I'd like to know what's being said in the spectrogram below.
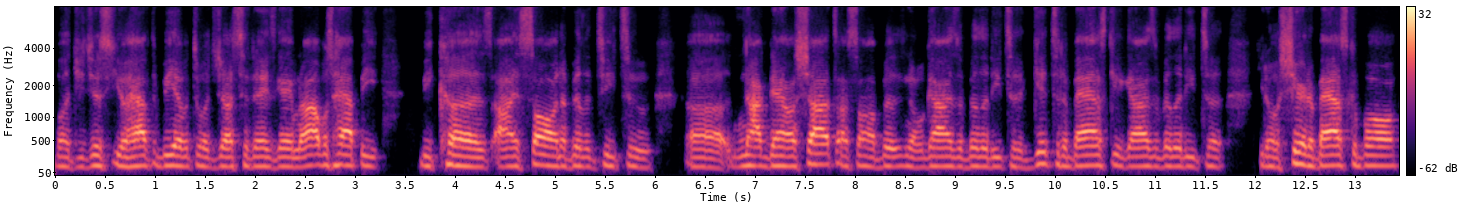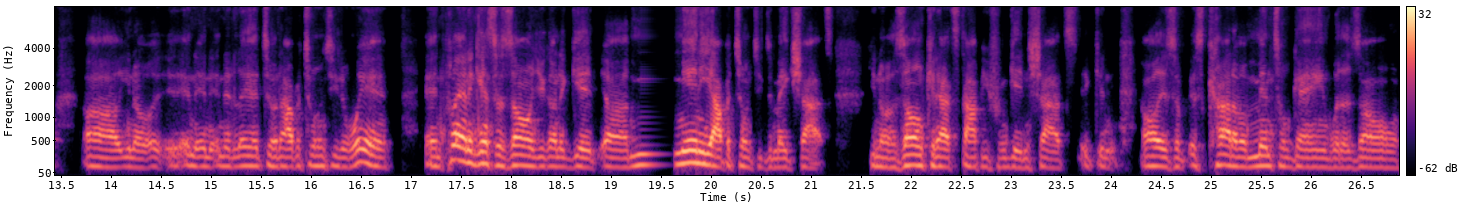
But you just you'll have to be able to adjust today's game. And I was happy because I saw an ability to uh, knock down shots. I saw you know guys' ability to get to the basket, guys' ability to you know share the basketball. Uh, you know, and, and, and, it led to an opportunity to win. And playing against a zone, you're going to get uh, many opportunities to make shots you know, a zone cannot stop you from getting shots. It can always it's, it's kind of a mental game with a zone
